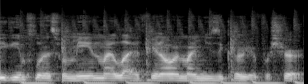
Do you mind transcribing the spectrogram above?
big influence for me in my life. You know, in my music career for sure.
